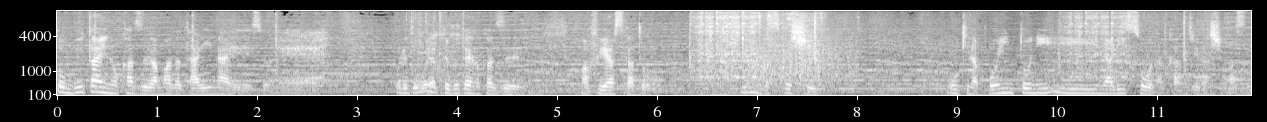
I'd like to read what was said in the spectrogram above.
と部隊の数がまだ足りないですよね。これどうやって部隊の数、まあ、増やすかというのが少し大きなポイントになりそうな感じがしますね。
